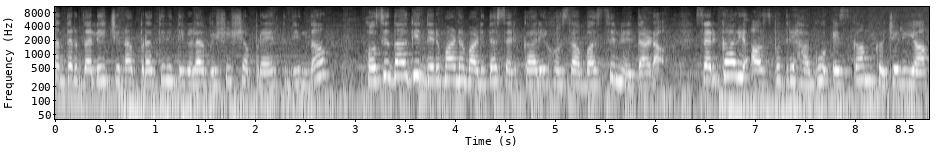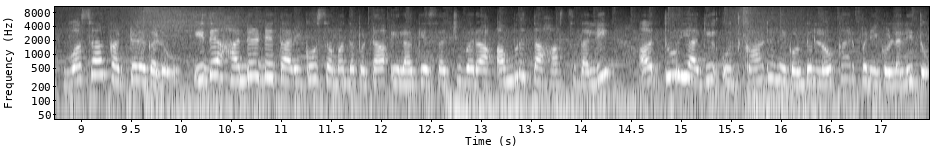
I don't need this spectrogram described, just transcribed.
ಸಂದರ್ಭದಲ್ಲಿ ಜನಪ್ರತಿನಿಧಿಗಳ ವಿಶೇಷ ಪ್ರಯತ್ನದಿಂದ ಹೊಸದಾಗಿ ನಿರ್ಮಾಣ ಮಾಡಿದ ಸರ್ಕಾರಿ ಹೊಸ ಬಸ್ ನಿಲ್ದಾಣ, ಸರ್ಕಾರಿ ಆಸ್ಪತ್ರೆ ಹಾಗೂ ಎಸ್ಕಾಂ ಕಚೇರಿಯ ಹೊಸ ಕಟ್ಟಡಗಳು. ಇದೇ ಹನ್ನೆರಡನೇ ತಾರೀಕು ಸಂಬಂಧಪಟ್ಟ ಇಲಾಖೆ ಸಚಿವರ ಅಮೃತ ಹಸ್ತದಲ್ಲಿ ಅದ್ದೂರಿಯಾಗಿ ಉದ್ಘಾಟನೆಗೊಂಡು ಲೋಕಾರ್ಪಣೆಗೊಳ್ಳಲಿದ್ದು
